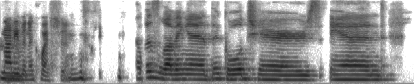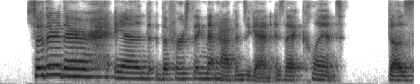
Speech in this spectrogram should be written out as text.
not even a question. I was loving it, the gold chairs. And so they're there. And the first thing that happens again is that Clint does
